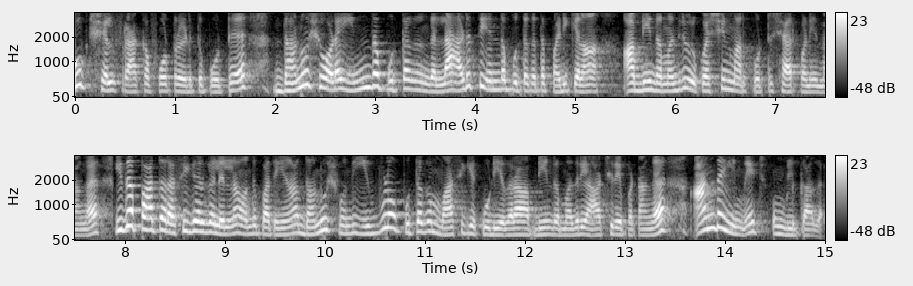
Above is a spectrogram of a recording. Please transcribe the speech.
புக் ஷெல்ஃப் ரேக்கை ஃபோட்டோ எடுத்து போட்டு தனுஷோட இந்த புத்தகங்களில் அடுத்து எந்த புத்தகத்தை படிக்கலாம் அப்படின்ற மாதிரி ஒரு கொஸ்டின் மார்க் போட்டு ஷேர் பண்ணியிருந்தாங்க. இதை பார்த்த ரசிகர்கள் எல்லாம் வந்து பார்த்தீங்கன்னா தனுஷ் வந்து இவ்வளோ புத்தகம் வாசிக்கக்கூடியவரா அப்படின்ற மாதிரி ஆச்சரியப்பட்டாங்க. அந்த இமேஜ் உங்களுக்காக.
